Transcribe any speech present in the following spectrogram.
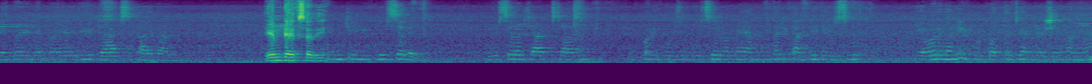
డెబ్బై డెబ్బై ఐదు ట్యాక్స్ కాగితాలు. ఏం ట్యాక్స్ అది? ఇంటి గుడిసెలే. గుడిసెల ట్యాక్స్ కాదు ఇప్పటి గుడిసె గుడిసెలు ఉన్నాయి. అందరికీ అన్నీ తెలుసు. ఎవరు కానీ ఇప్పుడు కొత్త జనరేషన్ నన్ను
